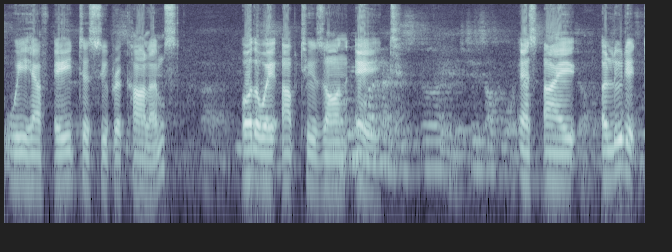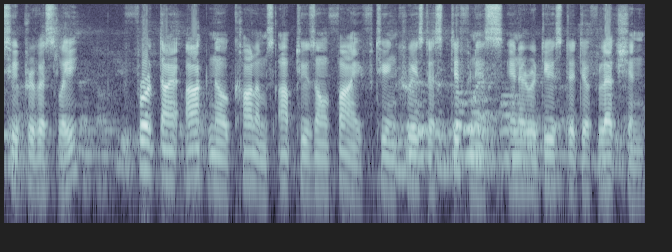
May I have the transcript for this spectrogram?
We have eight super columns, all the way up to zone 8. As I alluded to previously, four diagonal columns up to zone 5 to increase the stiffness and reduce the deflection.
